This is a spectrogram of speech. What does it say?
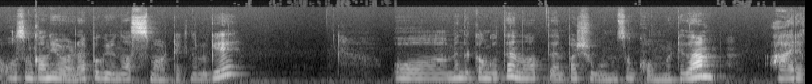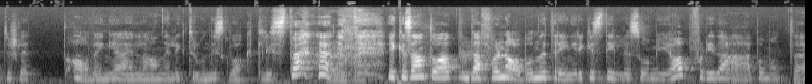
og som kan gjøre det pga. smart teknologi. Og, men det kan godt hende at den personen som kommer til dem, er rett og slett avhengig av en eller annen elektronisk vaktliste. ikke sant? Og at derfor naboene trenger ikke stille så mye opp, fordi det er på en måte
